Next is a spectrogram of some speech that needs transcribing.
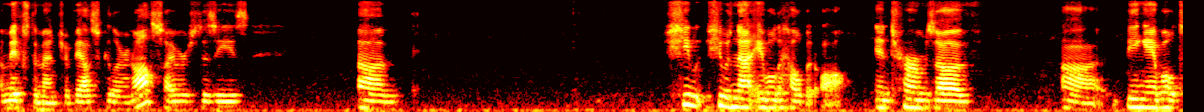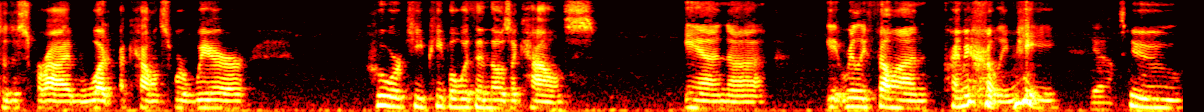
a mixed dementia, vascular and Alzheimer's disease. Um, she she was not able to help at all in terms of uh, being able to describe what accounts were where, who were key people within those accounts, and uh, it really fell on primarily me yeah. to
